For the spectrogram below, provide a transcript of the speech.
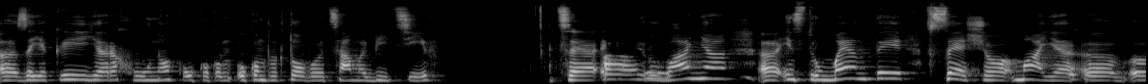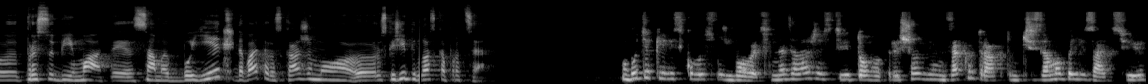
е, за який рахунок укомплектовують саме бійців. Це ну- екіпірування, е, інструменти, все, що має е, при собі мати саме боєць. Давайте розкажемо. Розкажіть, будь ласка, про це. Будь-який військовослужбовець, в незалежності від того, прийшов він за контрактом чи за мобілізацією,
